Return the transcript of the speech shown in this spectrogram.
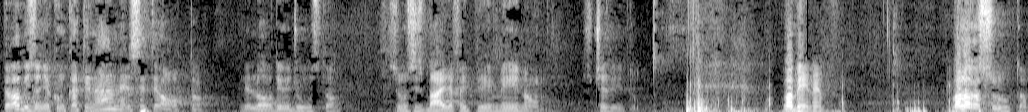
Però bisogna concatenarne il 7 e 8, nell'ordine giusto. Se uno si sbaglia, fa il più e meno, succede di tutto. Va bene. Valore assoluto.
